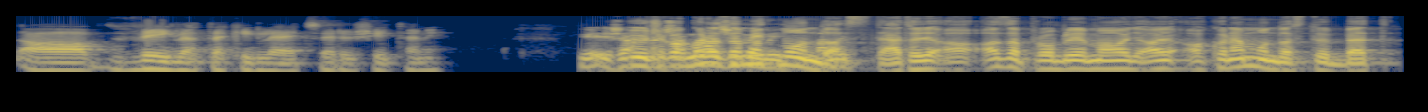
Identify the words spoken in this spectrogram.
a végletekig leegyszerűsíteni. És Jó, csak akkor az, amit mondasz. Amit... Tehát, hogy az a probléma, hogy akkor nem mondasz többet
